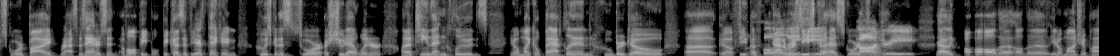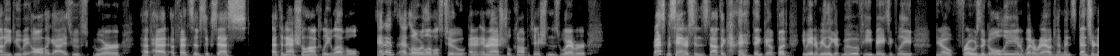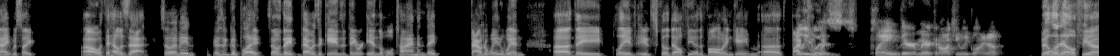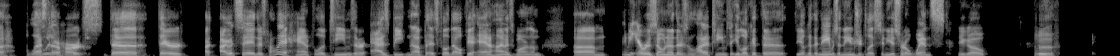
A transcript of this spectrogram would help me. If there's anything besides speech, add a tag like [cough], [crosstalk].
scored by Rasmus Andersson of all people. Because if you're thinking who's going to score a shootout winner on a team that includes, you know, Mikael Backlund, Huberdeau, uh, you know, a few, uh, Adam Ruzicka has scored. Kadri. Yeah, like all, all, the all the you know Mangiapane, Dubé, all the guys who who are have had offensive success at the National Hockey League level and at, at lower levels too, and in international competitions, whatever. Rasmus Andersson is not the [laughs] guy I think of, but he made a really good move. He basically, you know, froze the goalie and went around him. And Spencer Knight was like, "Oh, what the hell is that?" So I mean, it was a good play. So they that was a game that they were in the whole time, and they found a way to win. Uh, they played against Philadelphia the following game. Uh, five Philly was win. playing their American Hockey League lineup. Philadelphia, bless their hearts, the their I, I, would say there's probably a handful of teams that are as beaten up as Philadelphia. Anaheim is one of them. Um, maybe Arizona. There's a lot of teams that you look at the you look at the names in the injured list and you just sort of wince. You go, ooh,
